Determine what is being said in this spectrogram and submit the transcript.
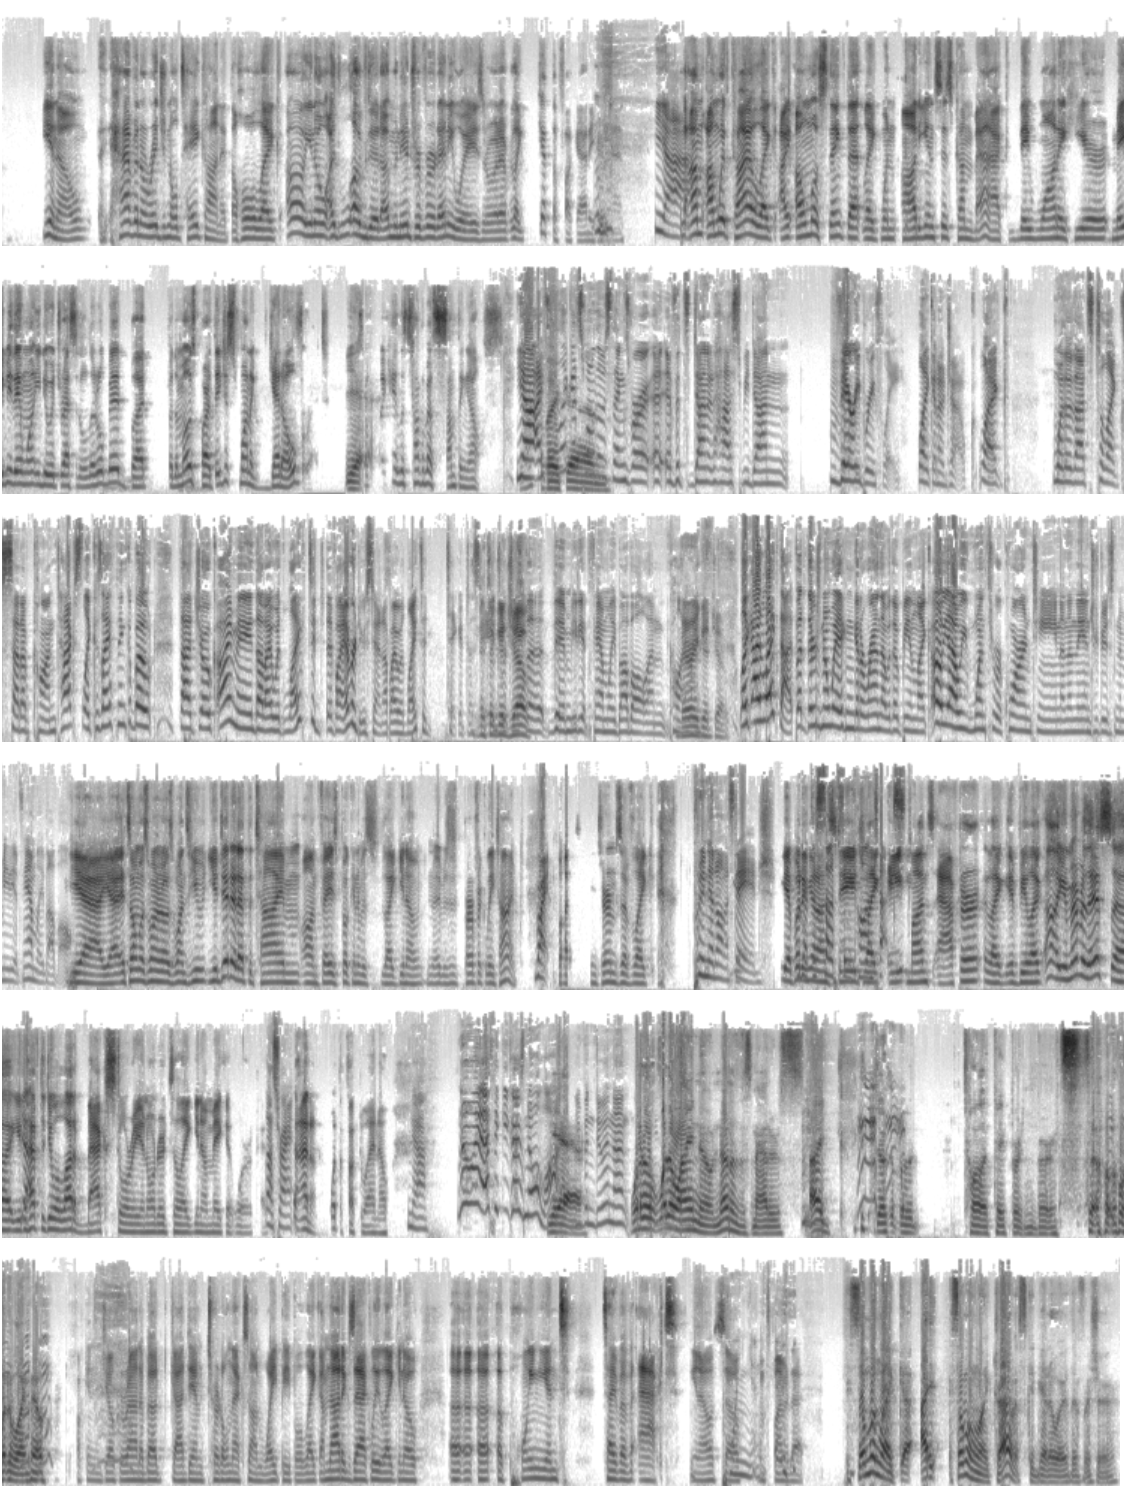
you know, have an original take on it. The whole like, oh, you know, I loved it. I'm an introvert, anyways, or whatever. Like, get the fuck out of here, man. Yeah. I'm I'm with Kyle. Like, I almost think that like when audiences come back, they want to hear. Maybe they want you to address it a little bit, but for the most part, they just want to get over it. Yeah, Like, hey, let's talk about something else. Yeah, I feel Like, like, it's one of um, those things where uh, if it's done, it has to be done very briefly, like in a joke. Like whether that's to like set up context, like because I think about that joke I made that I would like to, if I ever do stand up, I would like to take it to stage. it's a good joke. The the immediate family bubble and calling it. Very my- good joke. Like I like that, but there's no way I can get around that without being like, oh yeah, we went through a quarantine and then they introduced an immediate family bubble. Yeah, yeah. It's almost one of those ones you you did it at the time on Facebook and it was like, you know, it was perfectly timed. Right, But in terms of like putting it on a stage. yeah, You putting it on set up some stage like 8 months after, like it'd be like, "Oh, you remember this?" Uh you'd Yeah. have to do a lot of backstory in order to like, you know, make it work. That's right. I don't know. What the fuck do I know? Yeah. No, I, I think you guys know a lot. Yeah. You've been doing that. What do, what do I know? None of this matters. I joke about toilet paper and birds. So what do I know? Fucking joke around about goddamn turtlenecks on white people. Like I'm not exactly like you know a a, a- a poignant type of act. You know, so I'm fine with that. Someone like uh, I, someone like Travis could get away with it for sure.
